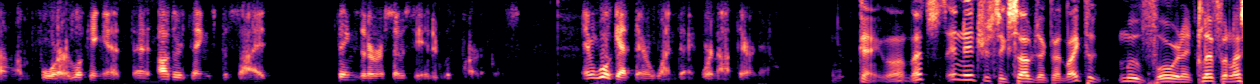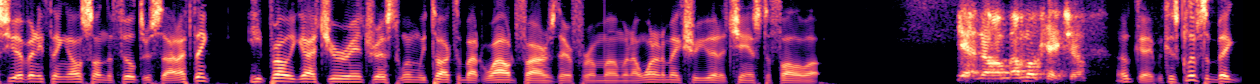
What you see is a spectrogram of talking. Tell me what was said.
um, for looking at, at other things besides things that are associated with particles. And we'll get there one day. We're not there now. Okay, well, that's an interesting subject. I'd like to move forward. And Cliff, unless you have anything else on the filter side, I think he probably got your interest when we talked about wildfires there for a moment. I wanted to make sure you had a chance to follow up. Yeah, no, I'm, I'm okay, Joe. Okay, because Cliff's a big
